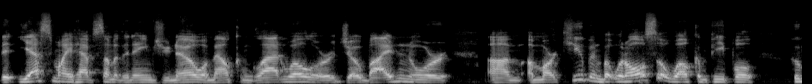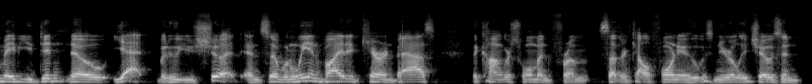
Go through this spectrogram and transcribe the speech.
that yes might have some of the names you know, a Malcolm Gladwell or a Joe Biden or um, a Mark Cuban, but would also welcome people who maybe you didn't know yet, but who you should. And so when we invited Karen Bass the congresswoman from Southern California who was nearly chosen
